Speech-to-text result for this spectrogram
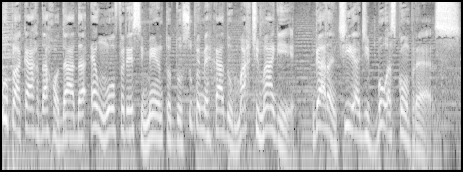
O placar da rodada é um oferecimento do supermercado Martimag. Garantia de boas compras.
